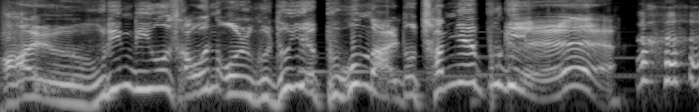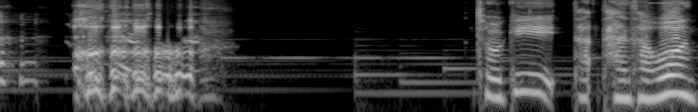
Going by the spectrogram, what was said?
아유 우리 미호 사원 얼굴도 예쁘고 말도 참 예쁘게. 저기 다, 단사원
